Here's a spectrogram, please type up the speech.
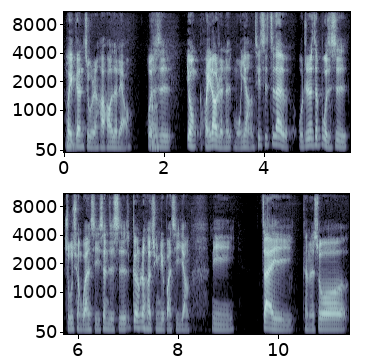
会跟主人好好的聊，或者是用回到人的模样。其实这在我觉得这不只是主权关系，甚至是跟任何情侣关系一样，你在可能说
